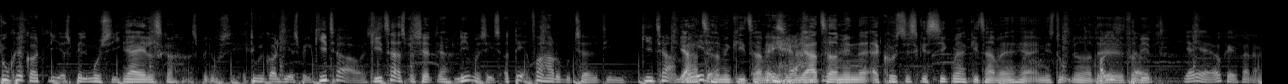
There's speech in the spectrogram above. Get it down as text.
du kan godt lide at spille musik. Jeg elsker at spille musik. Du kan godt lide at spille guitar også. Guitar er specielt, ja. Lige præcis. Og derfor har du taget din guitar Jeg har med taget dag. min guitar med. Ja. Jeg har taget min akustiske Sigma-guitar med herinde i studiet, og det Hold er for vildt. Ja, ja, okay, fair nok.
